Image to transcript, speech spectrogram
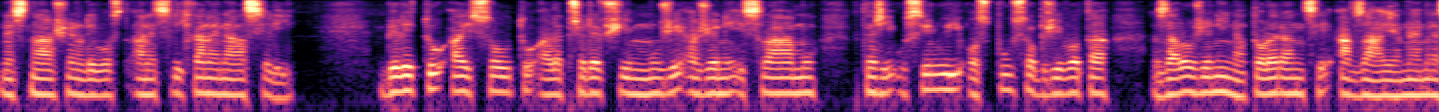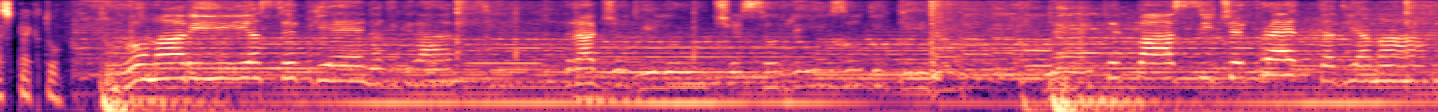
nesnášenlivost a neslíchané násilí. Byli tu a jsou tu ale především muži a ženy islámu, kteří usilují o způsob života založený na toleranci a vzájemném respektu. Tu Maria grazia, raggio di luce, sorriso di Dio. Mentre passi c'è fretta di amare,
